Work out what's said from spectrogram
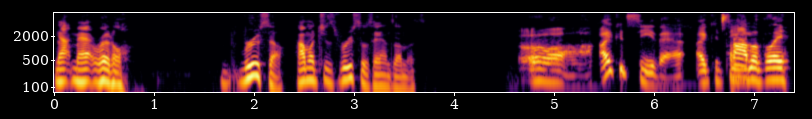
Not Matt Riddle, Russo. How much is Russo's hands on this? Oh, I could see that. I could see probably.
